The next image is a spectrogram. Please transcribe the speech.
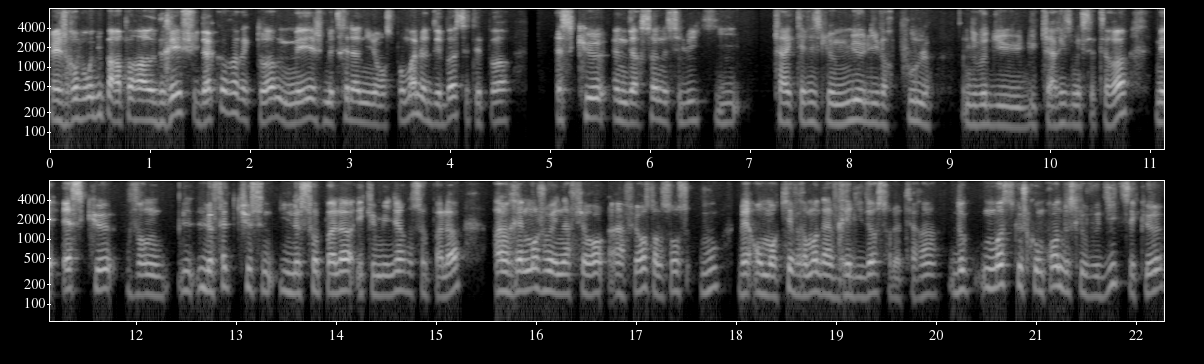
Mais je rebondis par rapport à Audrey, je suis d'accord avec toi, mais je mettrai la nuance. Pour moi, le débat, c'était pas est-ce que Henderson est celui qui caractérise le mieux Liverpool au niveau du, charisme, etc. Mais est-ce que le fait qu'il ne soit pas là et que Milner ne soit pas là a réellement joué une influ- influence dans le sens où ben, on manquait vraiment d'un vrai leader sur le terrain. Donc moi, ce que je comprends de ce que vous dites, c'est que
